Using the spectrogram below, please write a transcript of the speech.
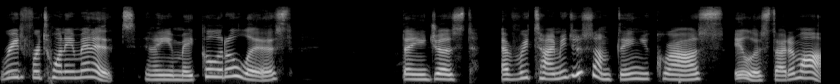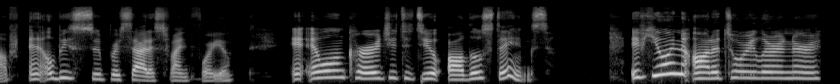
read for 20 minutes, and then you make a little list, then you just Every time you do something, you cross a list item off, and it'll be super satisfying for you. And it will encourage you to do all those things. If you're an auditory learner,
